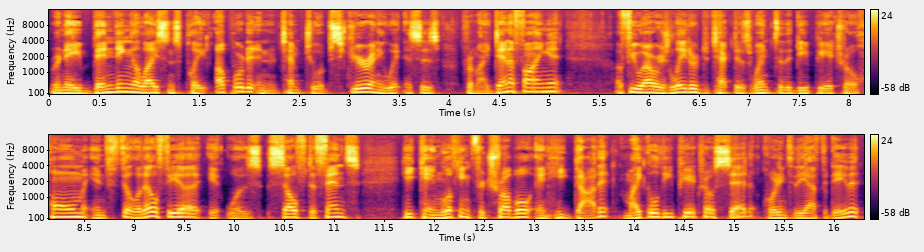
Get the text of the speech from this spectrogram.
Renee bending the license plate upward in an attempt to obscure any witnesses from identifying it. A few hours later, detectives went to the DiPietro home in Philadelphia. It was self defense. He came looking for trouble and he got it, Michael DiPietro said, according to the affidavit.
